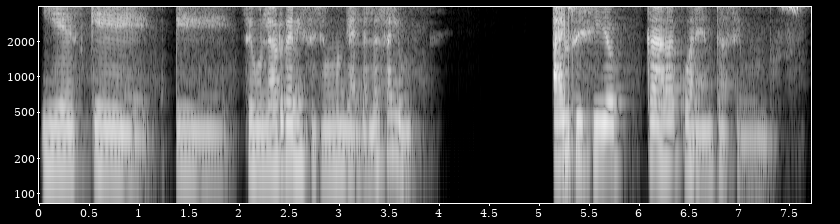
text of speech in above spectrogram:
Y es que, eh, según la Organización Mundial de la Salud, hay un suicidio cada 40 segundos.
